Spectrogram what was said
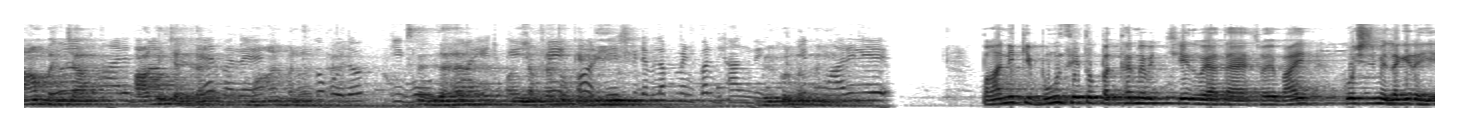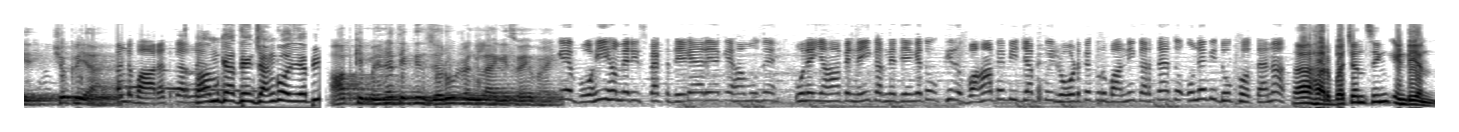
आम बच्चा आगे चलकर महान बनता बोलो कि वो इसमें जहर हमारी और नफरतों के बीच देश के डेवलपमेंट पर ध्यान दें। बिल्कुल। तुम्हारे लिए पानी की बूंद से तो पत्थर में भी छेद हो जाता है सोए भाई कोशिश में लगे रहिए। शुक्रिया। भारत करना हम कहते हैं जंग हो जाए अभी। आपकी मेहनत एक दिन ज़रूर रंग लाएगी सोए भाई। कि वही हमें रिस्पेक्ट दे कह रहे हैं कि हम उसे उन्हें यहाँ पे नहीं करने देंगे। तो फिर वहाँ पे भी जब कोई रोड पे कुर्बानी करता है तो उन्हें भी दुख होता है ना? था हरबचन सिंह इंडियन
